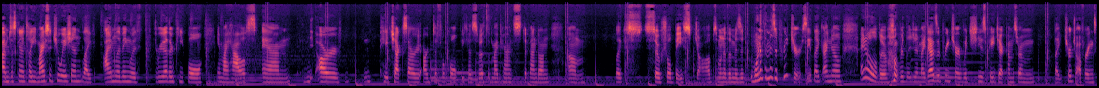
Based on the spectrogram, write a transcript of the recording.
i'm just going to tell you my situation like i'm living with three other people in my house and our paychecks are are difficult because both of my parents depend on um like social based jobs. One of them is a one of them is a preacher. See like i know i know a little bit about religion. My dad's a preacher which his paycheck comes from like church offerings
